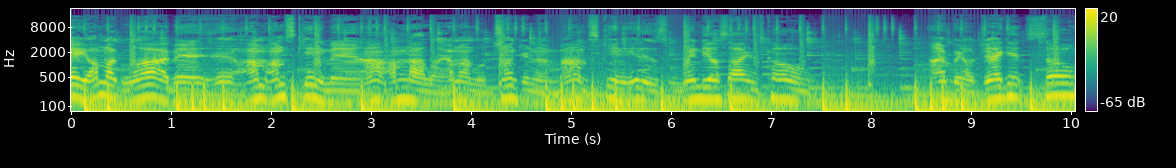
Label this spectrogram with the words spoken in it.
Hey, I'm not gonna lie, man. I'm I'm skinny, man. I, am not like I'm not a little chunky or nothing, but I'm skinny. It is windy outside. And it's cold. I ain't bring no jacket, so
